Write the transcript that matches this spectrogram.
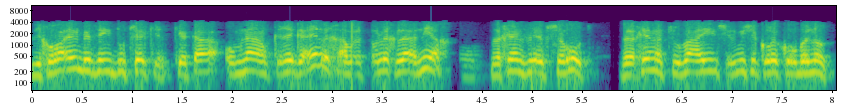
לכאורה אין בזה עדות שקר, כי אתה אומנם כרגע אין לך, אבל אתה הולך להניח, ולכן זה אפשרות. ולכן התשובה היא של מי שקורא קורבנות,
